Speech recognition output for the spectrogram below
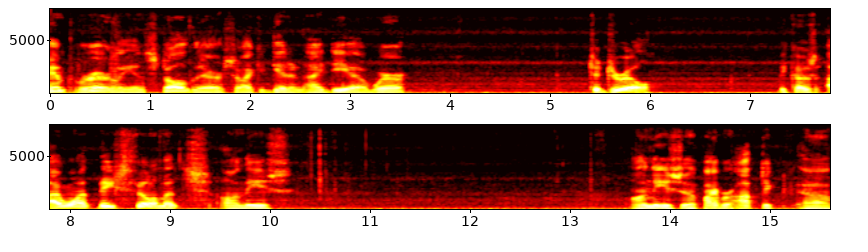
temporarily installed there so I could get an idea of where to drill because I want these filaments on these on these uh, fiber optic uh,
